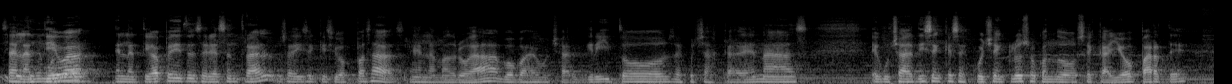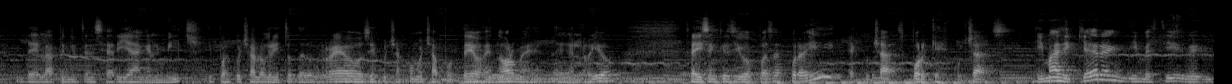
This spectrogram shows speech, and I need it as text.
O sea, en la antigua, en la antigua penitenciaría central, o sea, dicen que si vos pasabas en la madrugada, vos vas a escuchar gritos, escuchas cadenas, escuchas, dicen que se escucha incluso cuando se cayó parte de la penitenciaría en el Mitch y puedes escuchar los gritos de los reos y escuchas como chapoteos enormes en, el río. O sea, dicen que si vos pasas por ahí, escuchás, porque escuchás. Y más, si quieren, investiguen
